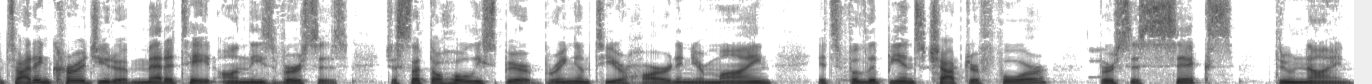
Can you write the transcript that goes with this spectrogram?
And so I'd encourage you to meditate on these verses. Just let the Holy Spirit bring them to your heart and your mind. It's Philippians chapter 4, verses 6 through 9.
